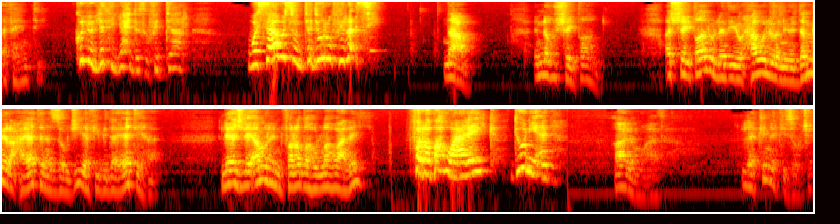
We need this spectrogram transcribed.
أفهمت؟ كل الذي يحدث في الدار وساوس تدور في رأسي؟ نعم إنه الشيطان. الشيطان الذي يحاول أن يدمر حياتنا الزوجية في بدايتها لأجل أمر فرضه الله علي فرضه عليك دوني أنا. أعلم هذا. لكنك زوجتي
